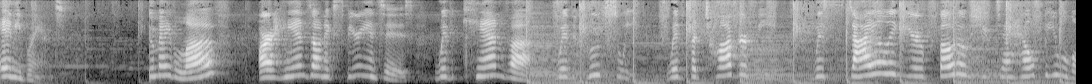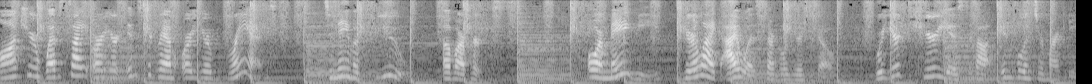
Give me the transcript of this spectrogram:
any brand. You may love our hands on experiences with Canva, with Hootsuite, with photography, with styling your photo shoot to help you launch your website or your Instagram or your brand, to name a few of our perks. Or maybe you're like I was several years ago, where you're curious about influencer marketing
